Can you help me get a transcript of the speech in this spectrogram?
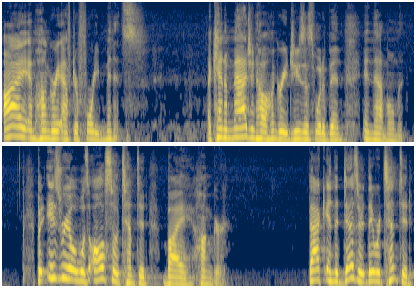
I am hungry after 40 minutes. I can't imagine how hungry Jesus would have been in that moment. But Israel was also tempted by hunger. Back in the desert, they were tempted,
